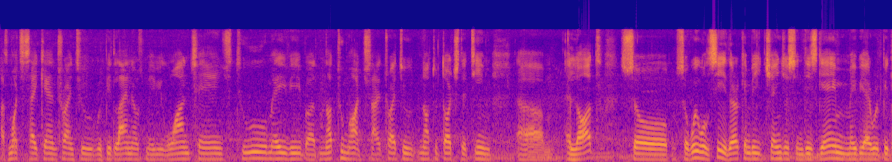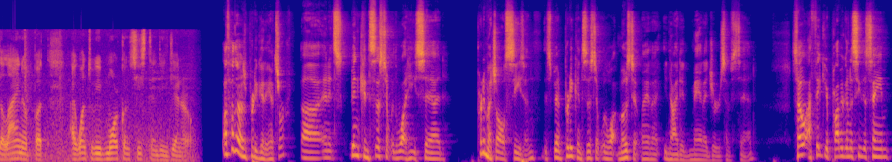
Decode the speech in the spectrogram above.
as much as I can, try to repeat lineups, maybe one change, two maybe, but not too much. I try to not to touch the team um, a lot. So so we will see. There can be changes in this game. Maybe I repeat the lineup, but I want to be more consistent in general. I thought that was a pretty good answer, uh, and it's been consistent with what he said pretty much all season. It's been pretty consistent with what most Atlanta United managers have said. So I think you're probably going to see the same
